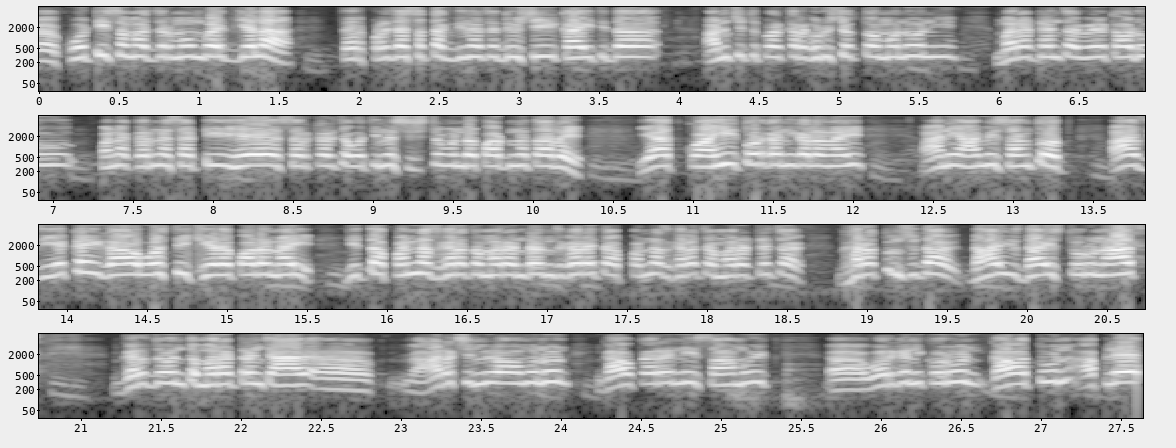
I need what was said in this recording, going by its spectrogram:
कोटी समाज जर मुंबईत गेला तर प्रजासत्ताक दिनाच्या दिवशी काही तिथं अनुचित प्रकार घडू शकतो म्हणून मराठ्यांचा वेळ काढूपणा करण्यासाठी हे सरकारच्या वतीने शिष्टमंडळ पाठवण्यात आलंय. यात काही तोडगा निघाला नाही. आणि आम्ही सांगतो आज एकही गाव वस्ती खेडपाडं नाही. जिथं पन्नास घराचं मराठ्यांचं घर आहे त्या पन्नास घराच्या मराठ्याच्या घरातून सुद्धा दहावीस दहावीस तरुण आज गरजवंत मराठ्यांच्या आरक्षण मिळावं म्हणून गावकऱ्यांनी सामूहिक वर्गणी करून गावातून आपले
